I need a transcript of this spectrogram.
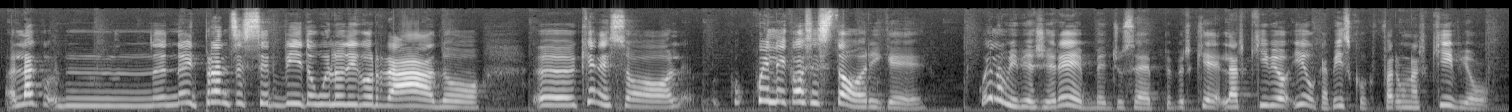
La, mh, mm, il pranzo è servito, quello di Corrado, eh, che ne so, le, quelle cose storiche. Quello mi piacerebbe, Giuseppe, perché l'archivio, io capisco che fare un archivio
